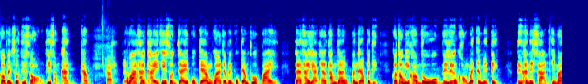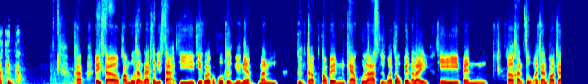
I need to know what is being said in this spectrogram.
ก็เป็นส่วนที่สองที่สำคัญครับครับ แต่ว่าถ้าใครที่สนใจโปรแกรมก็อาจจะเป็นโปรแกรมทั่วไป แต่ถ้าอยากจะทำด้านปัญญาประดิษฐ์ก็ต้องมีความรู้ในเรื่องของ mathematics หรือคณิตศาสตร์ที่มากขึ้นครับ ครับเอ้ยเอ่อความรู้ทางด้านคณิตศาสตร์ที่ที่เรากำลังพูดถึงเนี่ยเนี่ยมันถึงต้องต้องเป็นแคลคูลัสหรือว่าต้องเป็นอะไรที่เป็นเอ่อขั้นสูงอาจารย์พอจะ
